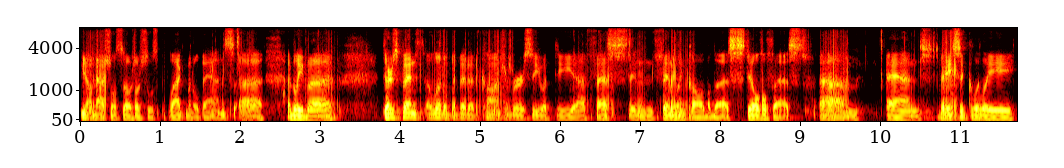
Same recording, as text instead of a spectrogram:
you know, National Socialist black metal bands. Uh, I believe uh, there's been a little bit of controversy with the uh, fest in Finland called the Steelfest, um, and basically,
